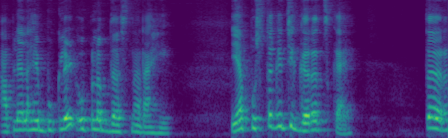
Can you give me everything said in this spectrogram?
आपल्याला हे बुकलेट उपलब्ध असणार आहे. या पुस्तकाची गरज काय? तर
